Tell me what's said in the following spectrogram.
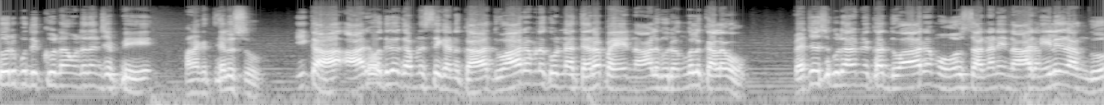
తూర్పు దిక్కున ఉన్నదని చెప్పి మనకు తెలుసు. ఇక ఆరవదిగా గమనిస్తే కనుక ద్వారములకు ఉన్న తెరపై నాలుగు రంగులు కలవు. ప్రజస్ గుడారం యొక్క ద్వారము సన్నని నీలి రంగు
